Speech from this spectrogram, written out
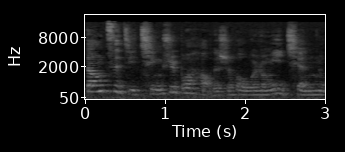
当自己情绪不好的时候，我容易迁怒。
